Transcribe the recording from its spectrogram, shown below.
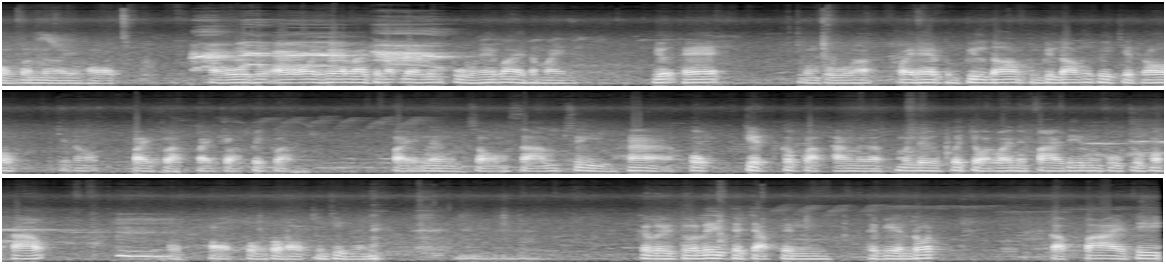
ผมก็เหนื่อยหอบเอาเอาอ้อยแห้งอะไรจะนับแรงหลวงปู่ให้ไหวทำไม เยอะแท้หลวงปู่ว่าอ้อยแห้งเป็นปิลดองเป็นปิลดองก็คือเจ็ดรอบเจ็ดรอบไปกลับไปกลับไปกลับ ไปหนึ่งสองสามสี่ห้าหกเจ็ดก็กลับทางเหนือเหมันเดิมก็จอดไว้ในป้ายที่หลวงปู่ปลูกมะพร้าวอืมโอ้หอบผมก็หอบจริงๆเลยเนี่ยก็เลยตัวเลขจะจับเป็นทะเบียนรถกับป้ายที่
